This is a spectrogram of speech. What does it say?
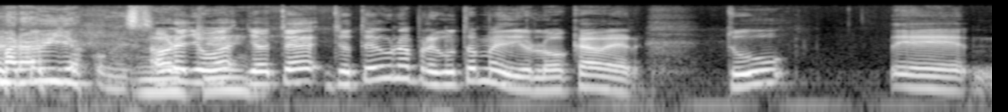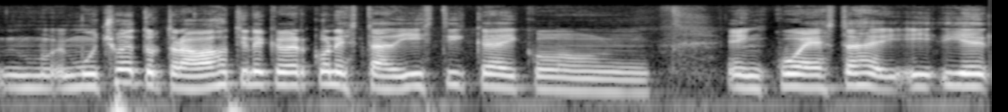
maravillas con eso. Ahora, yo, Ok. yo, te, yo tengo una pregunta medio loca. A ver, tú, eh, mu- mucho de tu trabajo tiene que ver con estadística y con encuestas. Y, y-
